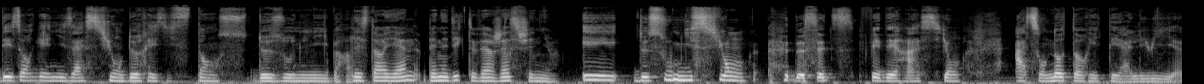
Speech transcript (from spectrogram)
des organisations de résistance de zones libres. L'historienne Bénédicte Vergès-Chénion. Et de soumission de cette fédération à son autorité à lui, euh,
